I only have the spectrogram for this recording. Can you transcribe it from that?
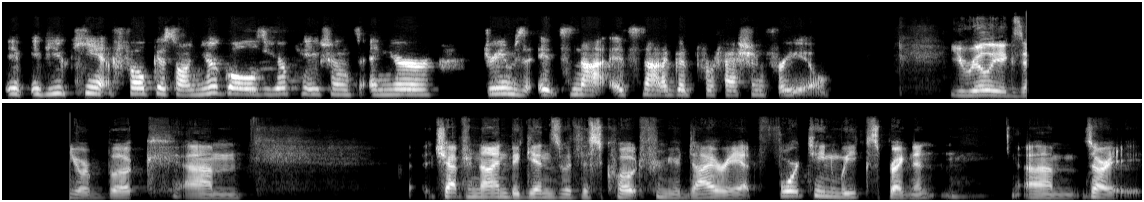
if, if you can't focus on your goals your patients and your dreams it's not it's not a good profession for you You really examine your book. Um, chapter nine begins with this quote from your diary. At 14 weeks pregnant, um, sorry,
